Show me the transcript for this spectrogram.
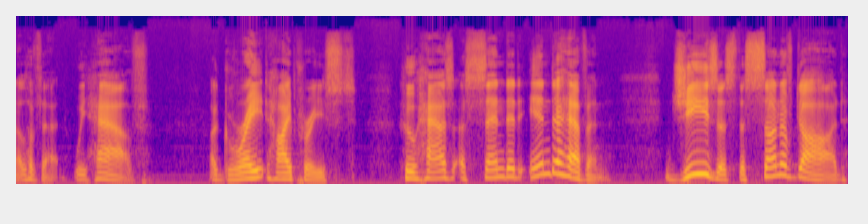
I love that, we have a great high priest who has ascended into heaven, Jesus, the Son of God,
